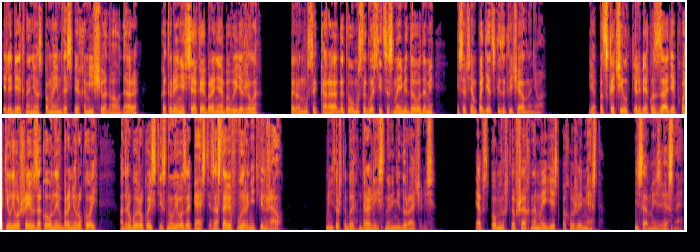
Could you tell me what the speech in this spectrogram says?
Келебек нанес по моим доспехам еще два удара, которые не всякая броня бы выдержала. Повернулся к Кара, готовому согласиться с моими доводами, и совсем по-детски закричал на него. Я подскочил к Келебеку сзади, обхватил его шею, закованной в броню рукой — а другой рукой стиснул его запястье, заставив выронить кинжал. Мы не то чтобы дрались, но и не дурачились. Я вспомнил, что в Шахнаме есть похожее место, не самое известное.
